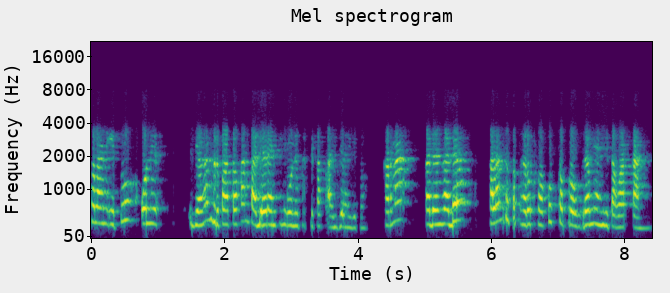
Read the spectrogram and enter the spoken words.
selain itu jangan berpatokan pada ranking universitas aja gitu. Karena kadang-kadang kalian tetap harus fokus ke program yang ditawarkan.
